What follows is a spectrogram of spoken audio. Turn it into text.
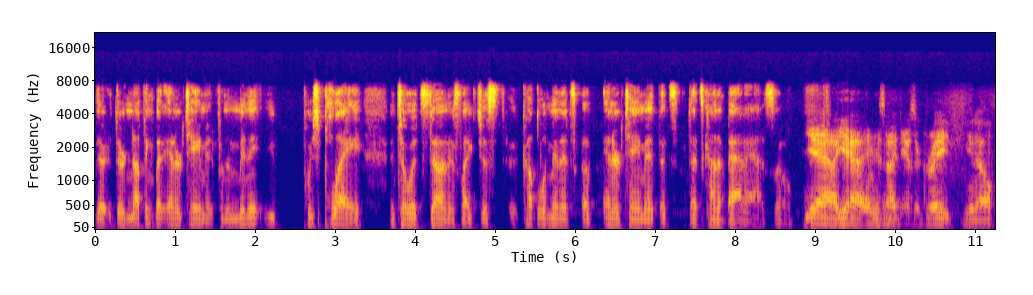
they're they're nothing but entertainment. From the minute you push play until it's done, it's like just a couple of minutes of entertainment. That's that's kind of badass. So. Yeah, yeah, and his ideas are great, you know,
